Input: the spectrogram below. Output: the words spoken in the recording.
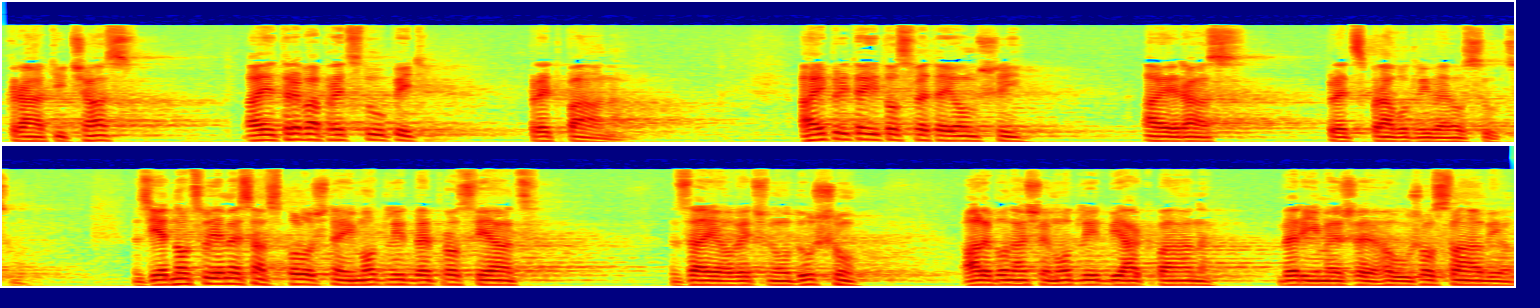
kráti čas a je treba predstúpiť pred pána. Aj pri tejto svetej omši, aj raz pred spravodlivého sudcu. Zjednocujeme sa v spoločnej modlitbe prosiac za jeho väčšnú dušu, alebo naše modlitby, ak pán veríme, že ho už oslávil,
